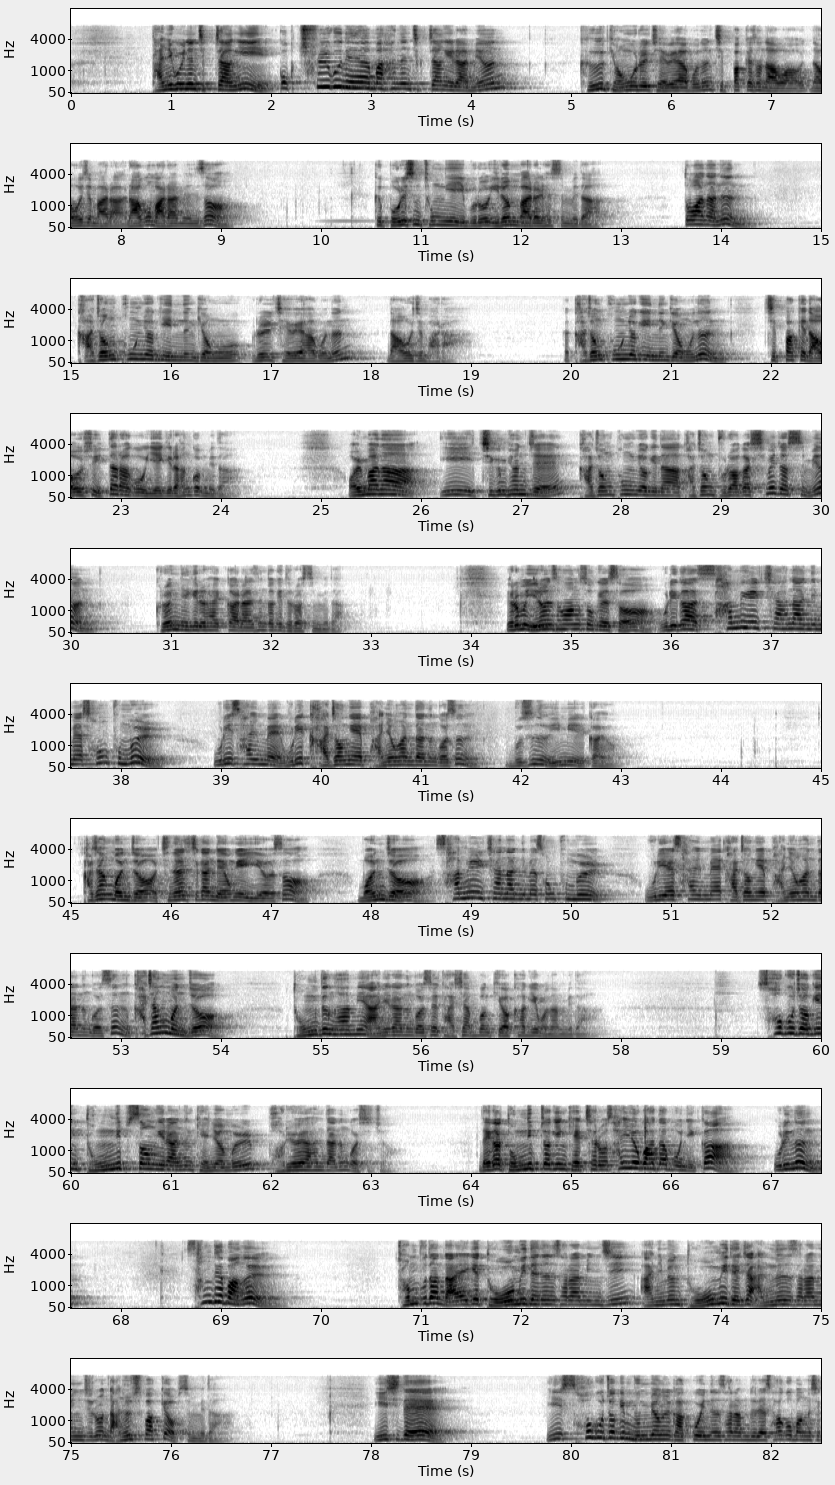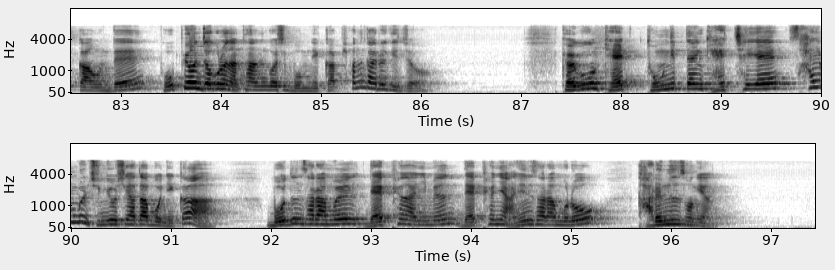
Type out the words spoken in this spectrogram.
다니고 있는 직장이 꼭 출근해야만 하는 직장이라면 그 경우를 제외하고는 집 밖에서 나와, 나오지 마라. 라고 말하면서 그 보리슨 총리의 입으로 이런 말을 했습니다. 또 하나는 가정폭력이 있는 경우를 제외하고는 나오지 마라. 가정폭력이 있는 경우는 집 밖에 나올 수 있다라고 얘기를 한 겁니다. 얼마나 이 지금 현재 가정폭력이나 가정불화가 심해졌으면 그런 얘기를 할까라는 생각이 들었습니다. 여러분, 이런 상황 속에서 우리가 삼위일체 하나님의 성품을 우리 삶에, 우리 가정에 반영한다는 것은 무슨 의미일까요? 가장 먼저 지난 시간 내용에 이어서 먼저 삼위일체 하나님의 성품을 우리의 삶의 가정에 반영한다는 것은 가장 먼저 동등함이 아니라는 것을 다시 한번 기억하기 원합니다. 서구적인 독립성이라는 개념을 버려야 한다는 것이죠. 내가 독립적인 개체로 살려고 하다 보니까 우리는 상대방을 전부 다 나에게 도움이 되는 사람인지 아니면 도움이 되지 않는 사람인지로 나눌 수밖에 없습니다. 이 시대에 이 서구적인 문명을 갖고 있는 사람들의 사고방식 가운데 보편적으로 나타나는 것이 뭡니까? 편가르기죠. 결국은 개, 독립된 개체의 삶을 중요시 하다 보니까 모든 사람을 내 편 아니면 내 편이 아닌 사람으로 가르는 성향.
